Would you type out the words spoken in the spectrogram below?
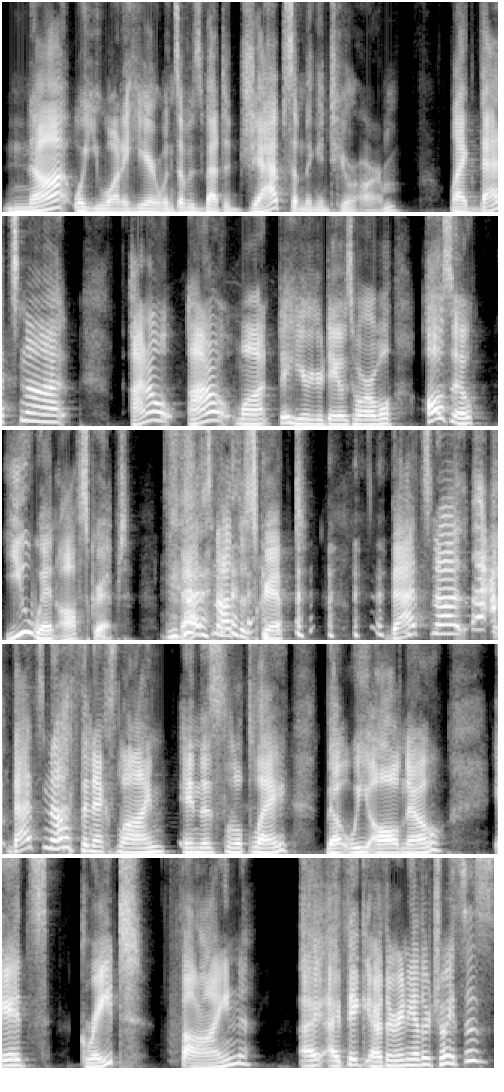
not what you want to hear when someone's about to jab something into your arm. Like that's not I don't I don't want to hear your day was horrible. Also, you went off script. That's not the script. That's not that's not the next line in this little play that we all know. It's great, fine. I, I think are there any other choices?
